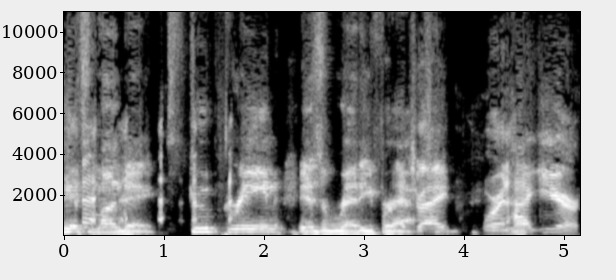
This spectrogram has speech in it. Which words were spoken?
It's Monday. Scoop Green is ready for That's action. right. We're in high gear.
